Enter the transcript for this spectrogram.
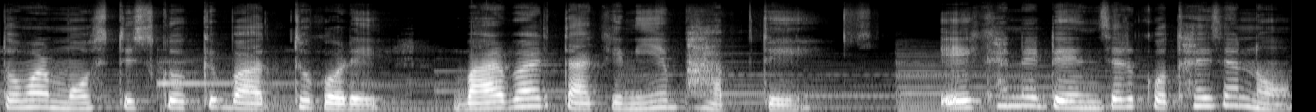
তোমার মস্তিষ্ককে বাধ্য করে বারবার তাকে নিয়ে ভাবতে। এখানে ডেঞ্জার কোথায় জানো?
